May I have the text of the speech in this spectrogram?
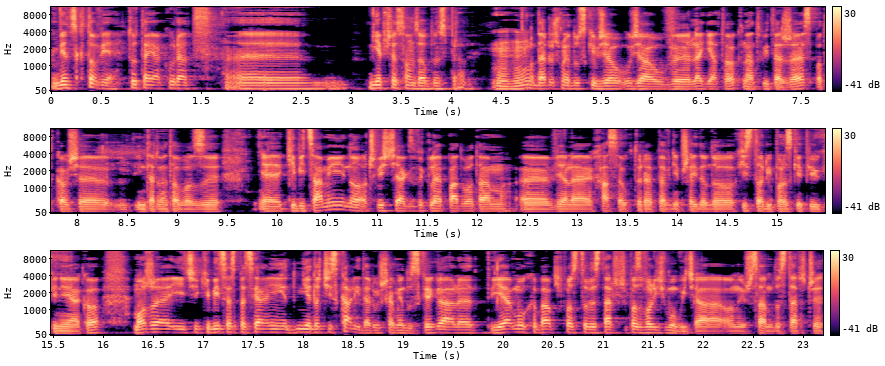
więc kto wie, tutaj akurat e, nie przesądzałbym sprawy. Mhm. Dariusz Mioduski wziął udział w Legia Talk na Twitterze, spotkał się internetowo z e, kibicami. No oczywiście jak zwykle padło tam e, wiele haseł, które pewnie przejdą do historii polskiej piłki niejako. Może i ci kibice specjalnie nie dociskali Dariusza Mioduskiego, ale jemu chyba po prostu wystarczy pozwolić mówić, a on już sam dostarczy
